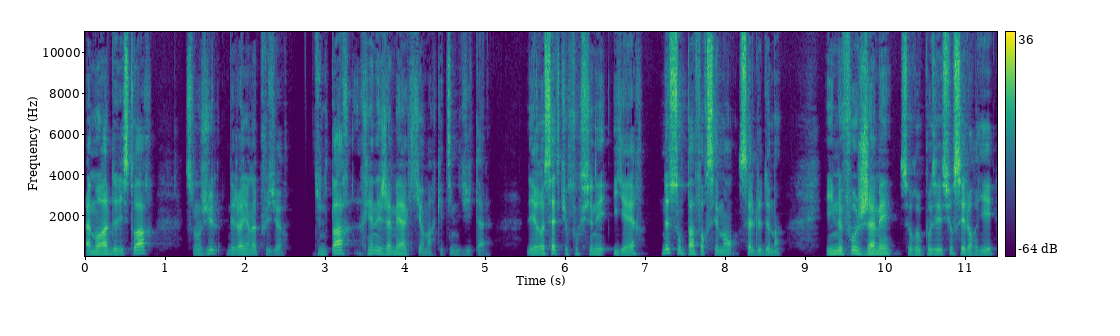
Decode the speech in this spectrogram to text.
La morale de l'histoire, selon Jules, déjà il y en a plusieurs. D'une part, rien n'est jamais acquis en marketing digital. Les recettes qui ont fonctionné hier ne sont pas forcément celles de demain. Il ne faut jamais se reposer sur ses lauriers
